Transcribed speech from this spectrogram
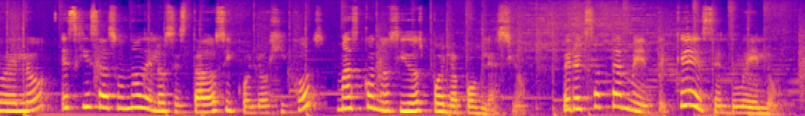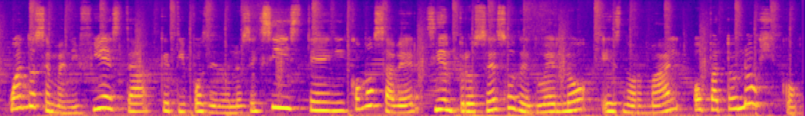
Duelo es quizás uno de los estados psicológicos más conocidos por la población. Pero exactamente, ¿qué es el duelo? ¿Cuándo se manifiesta? ¿Qué tipos de duelos existen? ¿Y cómo saber si el proceso de duelo es normal o patológico?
